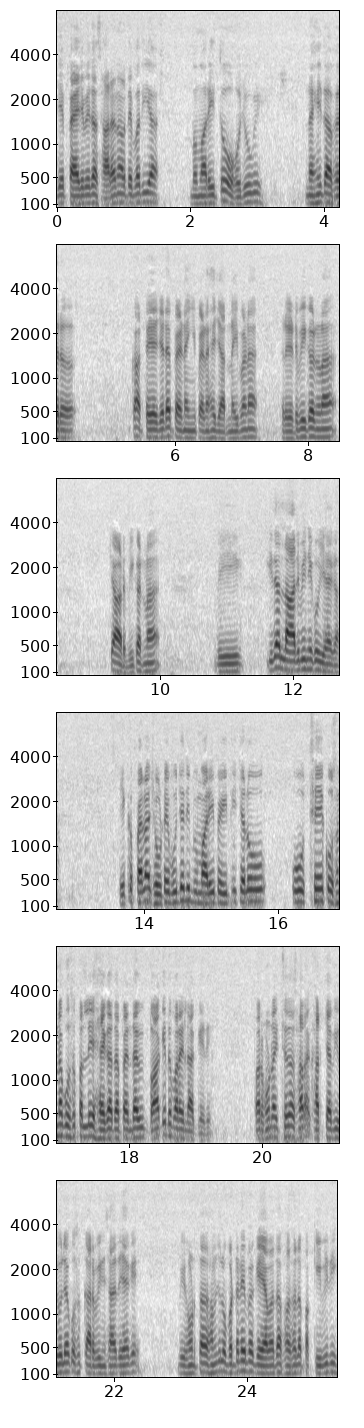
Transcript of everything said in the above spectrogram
ਜੇ ਪੈ ਜਾਵੇ ਤਾਂ ਸਾਰਿਆਂ ਨਾਲ ਤੇ ਵਧੀਆ, ਬਿਮਾਰੀ ਧੋ ਹੋ ਜੂਗੀ, ਨਹੀਂ ਤਾਂ ਫਿਰ ਘਾਟੇ ਜਿਹੜੇ ਪੈਣਾ ਹੀ ਪੈਣਾ ਹੈ ਜਰਨਾ ਹੀ ਪੈਣਾ, ਰੇਟ ਵੀ ਘਟਣਾ, ਝਾੜ ਵੀ ਘਟਣਾ, ਵੀ ਇਹਦਾ ਇਲਾਜ ਵੀ ਨਹੀਂ ਕੋਈ ਹੈਗਾ। ਇੱਕ ਪਹਿਲਾਂ ਛੋਟੇ ਬੂਝੇ ਦੀ ਬਿਮਾਰੀ ਪਈ ਸੀ, ਚਲੋ ਉਹ ਉੱਥੇ ਕੁਛ ਨਾ ਕੁਛ ਪੱਲੇ ਹੈਗਾ ਤਾਂ ਪੈਂਦਾ ਵੀ ਬਾਹ ਕੇ ਦੁਬਾਰੇ ਲੱਗੇ ਦੇ ਪਰ ਹੁਣ ਇੱਥੇ ਦਾ ਸਾਰਾ ਖਰਚਾ ਵੀ ਹੋ ਲਿਆ, ਕੁਛ ਕਰ ਵੀ ਨਹੀਂ ਸਕਦੇ ਹੈਗੇ। ਵੀ ਹੁਣ ਤਾਂ ਸਮਝ ਲਓ ਵੱਢਣੇ ਪਰ ਗਿਆ ਵਾ, ਤਾਂ ਫਸਲ ਪੱਕੀ ਵੀ ਦੀ,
